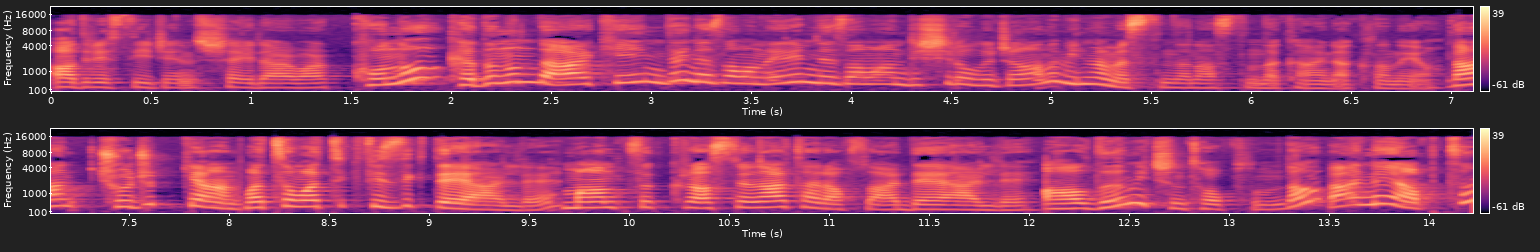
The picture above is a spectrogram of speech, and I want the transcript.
adresleyeceğimiz şeyler var. Konu kadının da erkeğin de ne zaman eril ne zaman dişil olacağını bilmemesinden aslında kaynaklanıyor. Ben çocukken matematik, fizik değerli, mantık, rasyonel taraflar değerli aldığım için toplumdan ben ne yaptım?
